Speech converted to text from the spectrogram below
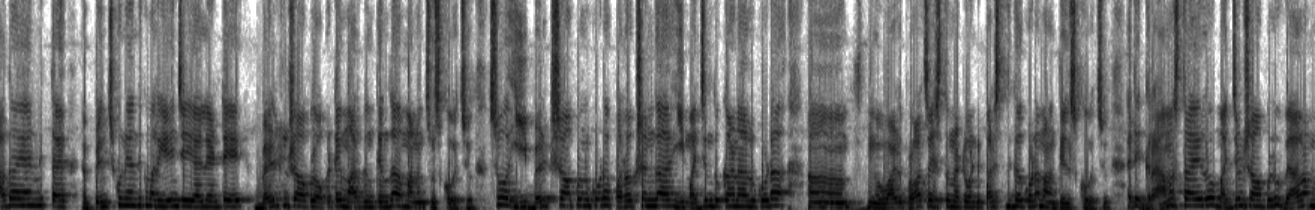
ఆదాయాన్ని పెంచుకునేందుకు మరి ఏం చేయాలి అంటే బెల్ట్ షాపులు ఒకటే మార్గం కింద మనం చూసుకోవచ్చు. సో ఈ బెల్ట్ షాపులను కూడా పరోక్షంగా ఈ మద్యం దుకాణాలు కూడా వాళ్ళు ప్రోత్సహిస్తున్నటువంటి పరిస్థితిగా కూడా మనం తెలుసుకోవచ్చు. అయితే గ్రామ స్థాయిలో మద్యం షాపులు వేలం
